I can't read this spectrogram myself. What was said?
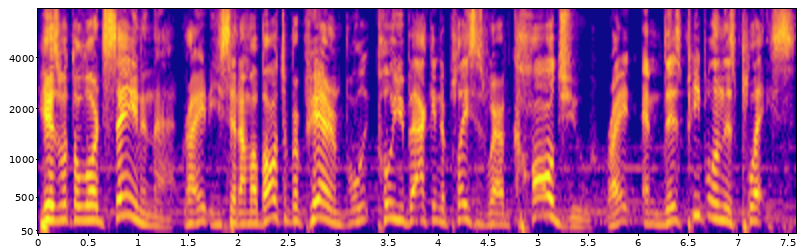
Here's what the Lord's saying in that, right? He said, I'm about to prepare and pull you back into places where I've called you, right? And there's people in this place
